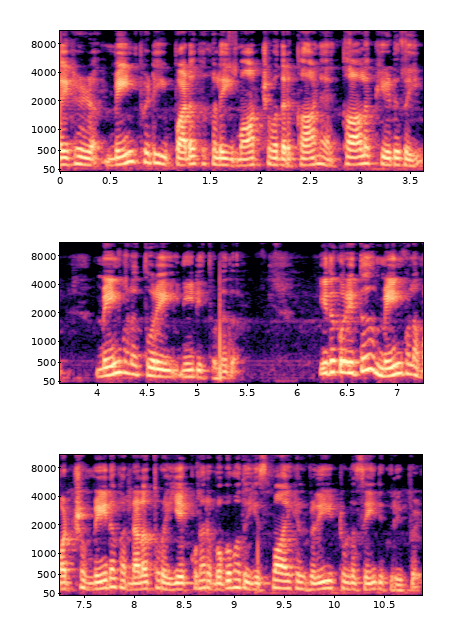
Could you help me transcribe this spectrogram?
இவைகள் மீன்பிடி படகுகளை மாற்றுவதற்கான காலக்கெடுவை மீன்வளத்துறை நீடித்துள்ளது. இதுகுறித்து மீன்வள மற்றும் மீனவர் நலத்துறை இயக்குனர் முகமது இஸ்மாயில் வெளியிட்டுள்ள செய்திக்குறிப்பில்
